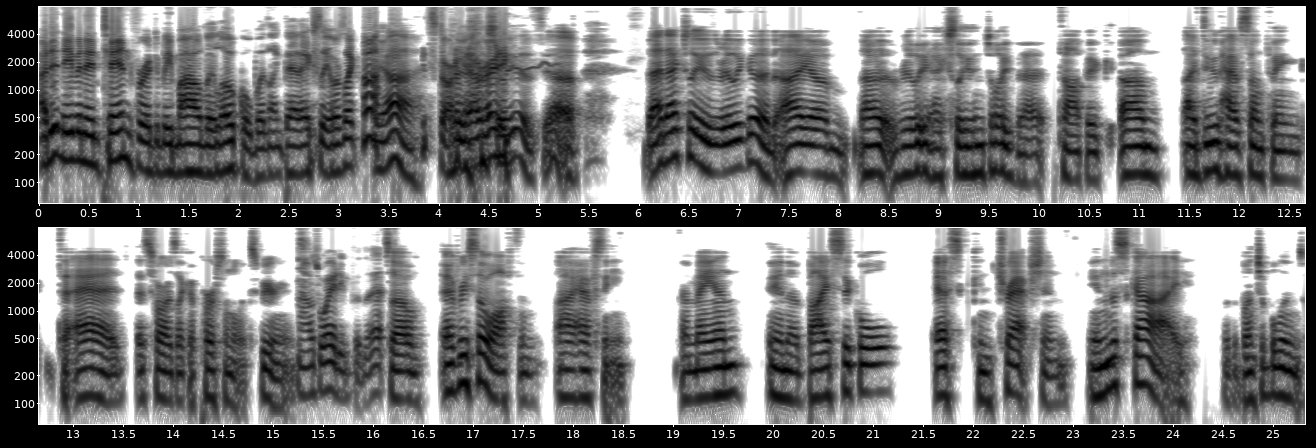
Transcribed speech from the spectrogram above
I didn't even intend for it to be mildly local, but like that actually, I was like, huh, Yeah. it started It out right. is, yeah. That actually is really good. I um I really actually enjoyed that topic. Um I do have something to add as far as like a personal experience. I was waiting for that. So every so often, I have seen a man in a bicycle esque contraption in the sky with a bunch of balloons.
